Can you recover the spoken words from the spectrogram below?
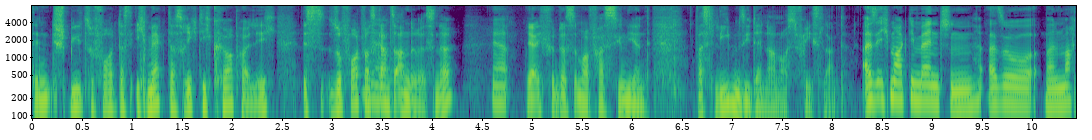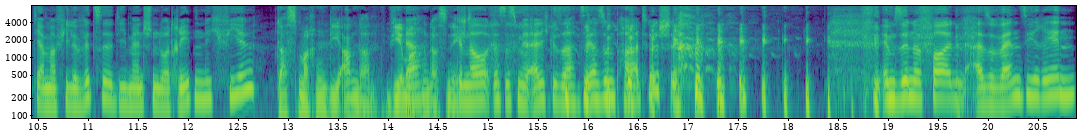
dann spielt sofort das, ich merke das richtig körperlich, ist sofort was Ja. ganz anderes, ne? Ja. Ja, ich finde das immer faszinierend. Was lieben Sie denn an Ostfriesland? Also ich mag die Menschen. Also man macht ja immer viele Witze, die Menschen dort reden nicht viel. Das machen die anderen. Wir Ja, machen das nicht. Genau, das ist mir ehrlich gesagt sehr sympathisch. Im Sinne von, also wenn sie reden,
